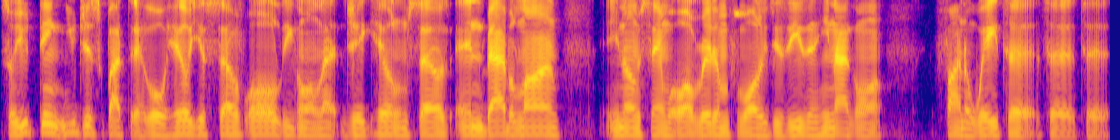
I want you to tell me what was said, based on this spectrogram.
So you think you just about to go heal yourself? All you gonna let Jake heal themselves in Babylon? You know what I'm saying? We're all him from all these diseases, and he not gonna find a way to to to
